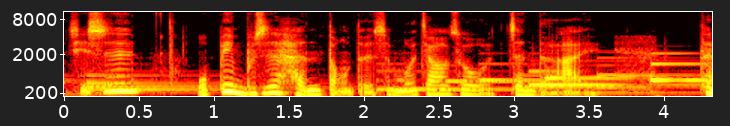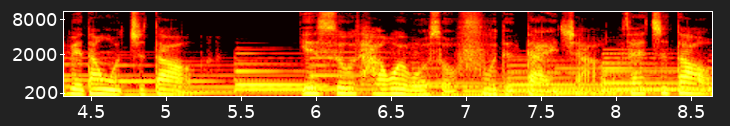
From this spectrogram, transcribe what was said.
其实我并不是很懂得什么叫做真的爱。特别当我知道耶稣他为我所付的代价，我才知道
